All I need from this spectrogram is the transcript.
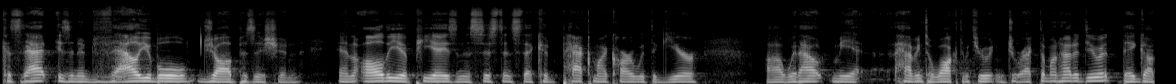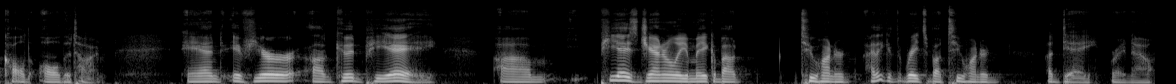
Because that is an invaluable job position. And all the uh, PAs and assistants that could pack my car with the gear uh, without me having to walk them through it and direct them on how to do it, they got called all the time. And if you're a good PA, um, PAs generally make about 200, I think the rate's about 200 a day right now.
